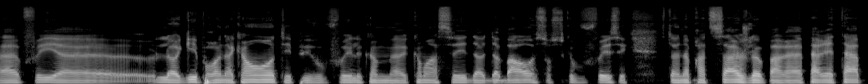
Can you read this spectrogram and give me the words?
Euh, vous pouvez euh, loguer pour un compte et puis vous pouvez comme, commencer de, base sur ce que vous faites. C'est, un apprentissage par, par étape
